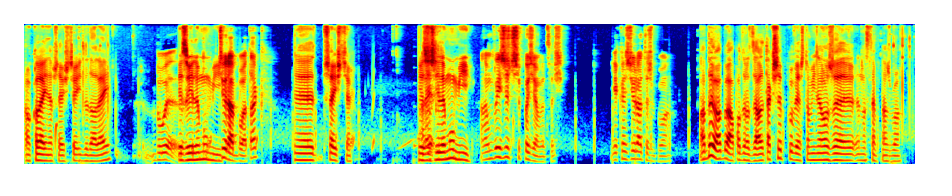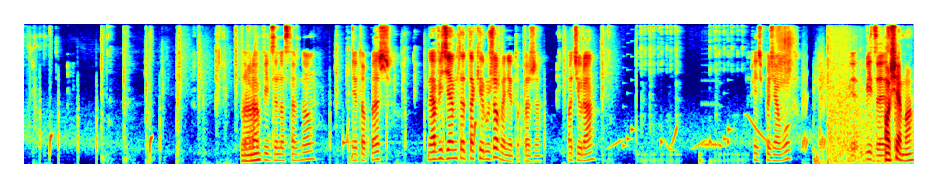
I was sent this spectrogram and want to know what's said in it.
O, kolejne przejście, idę dalej. Były... Jezu, ile mumii. Dziura była, tak? Yy, przejście. Jezus, Ale- ile mumii. Ale mówisz, że trzy poziomy coś. Jakaś dziura też była. A była, była po drodze, ale tak szybko, wiesz, to minęło, że następna już była. Dobra, Dobra. widzę następną. Nietoperz. No ja widziałem te takie różowe nietoperze. O, dziura. Pięć poziomów. Widzę, jest O, siema.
